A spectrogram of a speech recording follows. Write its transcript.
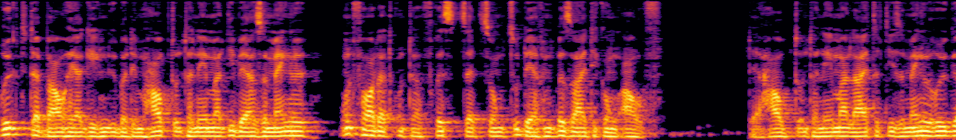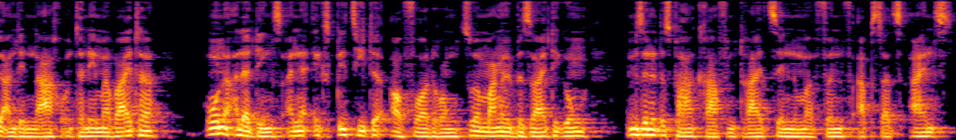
rügt der Bauherr gegenüber dem Hauptunternehmer diverse Mängel und fordert unter Fristsetzung zu deren Beseitigung auf. Der Hauptunternehmer leitet diese Mängelrüge an den Nachunternehmer weiter, ohne allerdings eine explizite Aufforderung zur Mangelbeseitigung im Sinne des § 13 Nr. 5 Absatz 1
